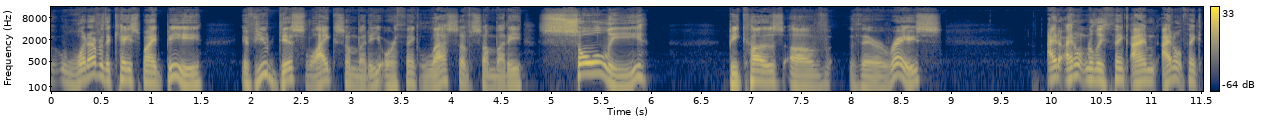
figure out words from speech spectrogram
whatever the case might be, if you dislike somebody or think less of somebody solely because of their race, I, I don't really think I'm. I don't think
